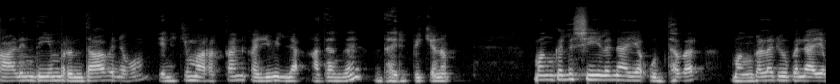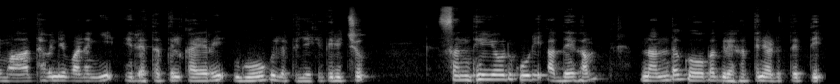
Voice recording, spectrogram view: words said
കാളിന്തിയും വൃന്ദാവനവും എനിക്ക് മറക്കാൻ കഴിവില്ല. അതങ്ങ് ധരിപ്പിക്കണം. മംഗലശീലനായ ഉദ്ധവർ മംഗളരൂപനായ മാധവനെ വണങ്ങി രഥത്തിൽ കയറി ഗോകുലത്തിലേക്ക് തിരിച്ചു. സന്ധ്യയോടുകൂടി അദ്ദേഹം നന്ദഗോപഗ്രഹത്തിനടുത്തെത്തി.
